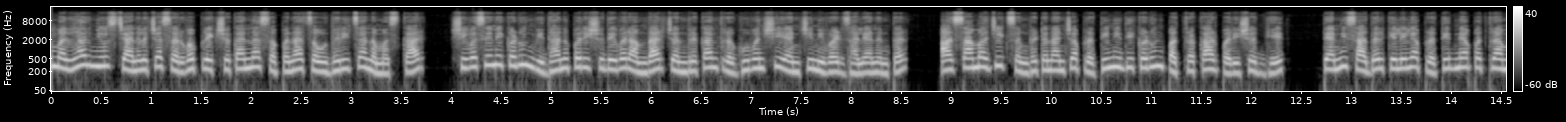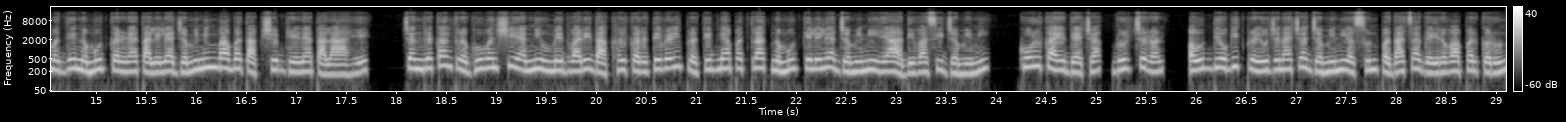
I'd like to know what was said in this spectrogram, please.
मल्हार न्यूज चॅनलच्या सर्व प्रेक्षकांना सपना चौधरीचा नमस्कार. शिवसेनेकडून विधानपरिषदेवर आमदार चंद्रकांत रघुवंशी यांची निवड झाल्यानंतर आज सामाजिक संघटनांच्या प्रतिनिधीकडून पत्रकार परिषद घेत त्यांनी सादर केलेल्या प्रतिज्ञापत्रामध्ये नमूद करण्यात आलेल्या जमिनींबाबत आक्षेप घेण्यात आला आहे. चंद्रकांत रघुवंशी यांनी उमेदवारी दाखल करतेवेळी प्रतिज्ञापत्रात नमूद केलेल्या जमिनी ह्या आदिवासी जमिनी कोळ कायद्याच्या दुर्चरण औद्योगिक प्रयोजनाच्या जमिनी असून पदाचा गैरवापर करून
